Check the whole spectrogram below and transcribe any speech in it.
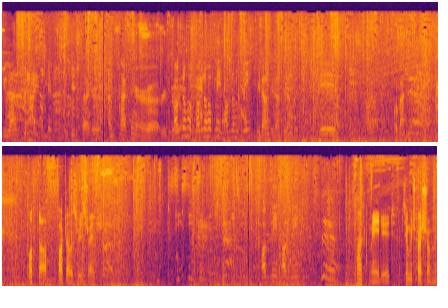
You got him? Okay, no. Huge stagger. I'm tackling her uh, Reaper. Hog no hook, hog no hook main, hog no hook main. You down, you down, you down. Eh, We're back. What the fuck? That was really strange. 60 seconds. hog main, hog main. Fuck me, dude. Too much pressure on me.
